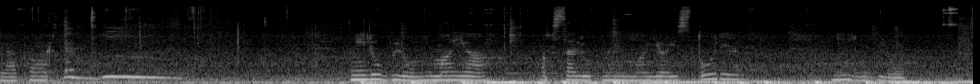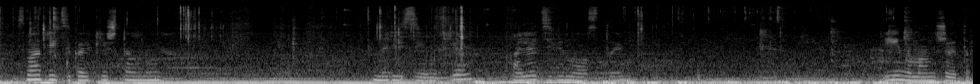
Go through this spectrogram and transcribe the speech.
Леопард. Не люблю, не моя, абсолютно не моя история. Не люблю. Смотрите, какие штаны. на резинке а-ля 90-е. И на манжетах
